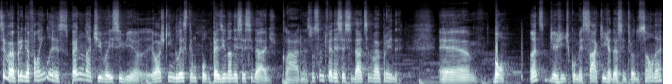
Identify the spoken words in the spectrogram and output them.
você vai aprender a falar inglês. Pega um nativo aí e se vira. Eu acho que inglês tem um pezinho na necessidade. Claro. Se você não tiver necessidade, você não vai aprender. É... Bom, antes de a gente começar aqui, já dessa introdução, né?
